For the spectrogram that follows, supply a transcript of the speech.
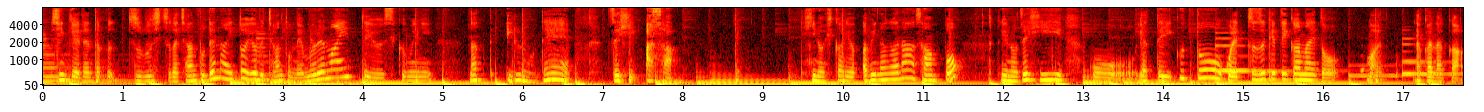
神経伝達物質がちゃんと出ないと夜ちゃんと眠れないっていう仕組みになっているので是非朝日の光を浴びながら散歩っていうのをぜひこうやっていくとこれ続けていかないと、まあ、なかなか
